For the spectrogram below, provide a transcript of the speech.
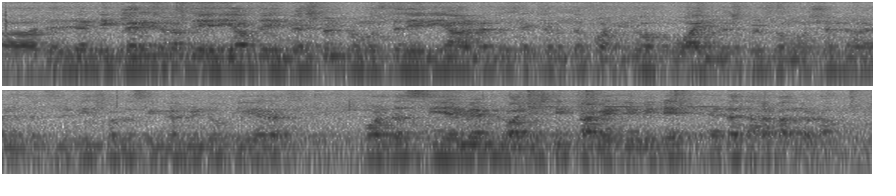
Uh, there is a declaration of the area of the investment promotional area under the section of the 42 of Goa investment promotion and facilities for the single window clearance for the CMM Logistic Private Limited at the Dharbandoda.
